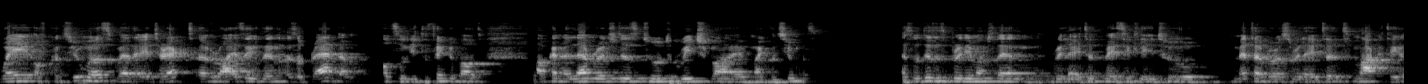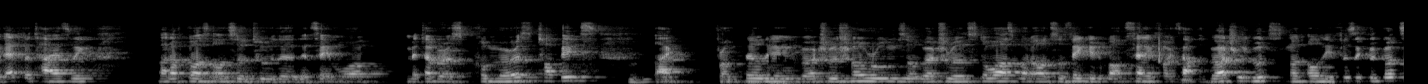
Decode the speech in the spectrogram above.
way of consumers where they interact uh, rising, then as a brand, I also need to think about how can I leverage this to, to reach my, my consumers. And so this is pretty much then related basically to metaverse related marketing and advertising, but of course also to the, let's say, more metaverse commerce topics, mm-hmm. like from building virtual showrooms or virtual stores, but also thinking about selling, for example, virtual goods, not only physical goods.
